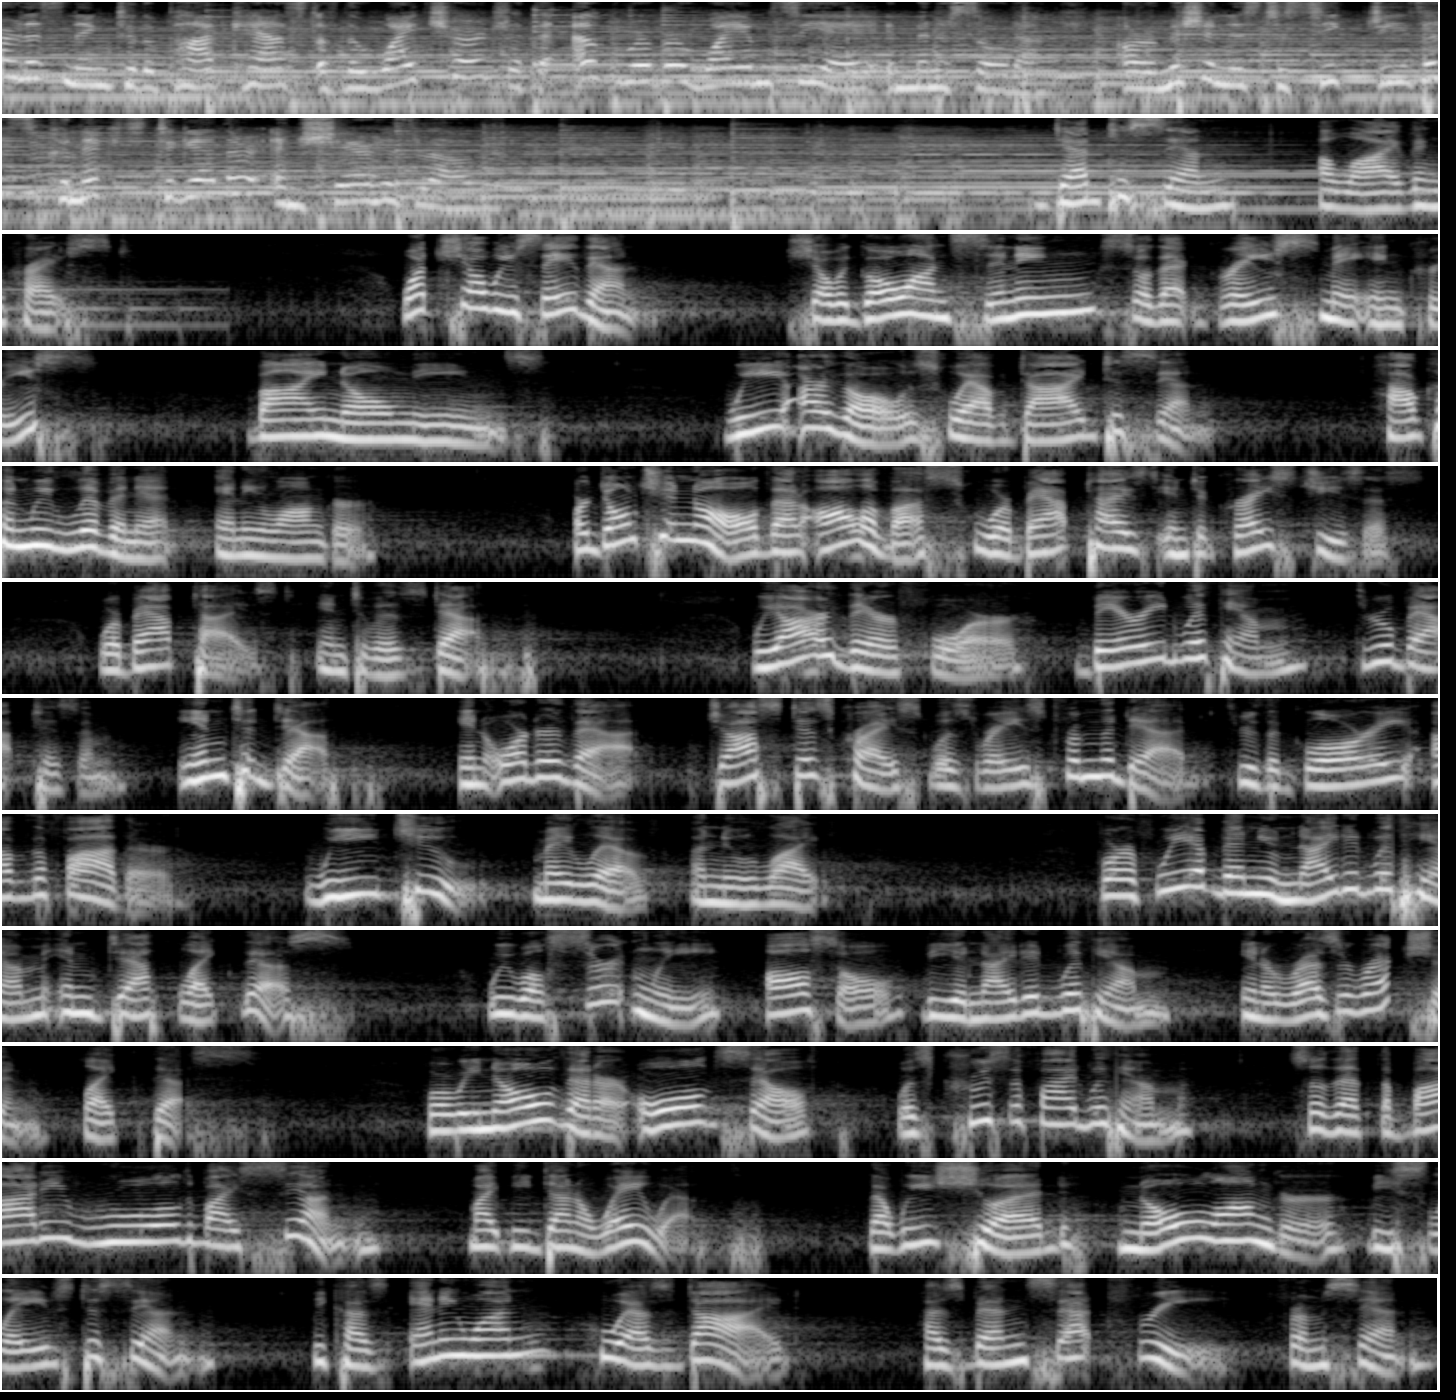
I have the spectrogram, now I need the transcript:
are listening to the podcast of the Y Church at the Elk River YMCA in Minnesota. Our mission is to seek Jesus, connect together, and share his love. Dead to sin, alive in Christ. What shall we say then? Shall we go on sinning so that grace may increase? By no means. We are those who have died to sin. How can we live in it any longer? Or don't you know that all of us who were baptized into Christ Jesus were baptized into his death? We are therefore buried with him through baptism into death, in order that, just as Christ was raised from the dead through the glory of the Father, we too may live a new life. For if we have been united with him in death like this, we will certainly also be united with him in a resurrection like this. For we know that our old self was crucified with him so that the body ruled by sin might be done away with, that we should no longer be slaves to sin, because anyone who has died has been set free from sin.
